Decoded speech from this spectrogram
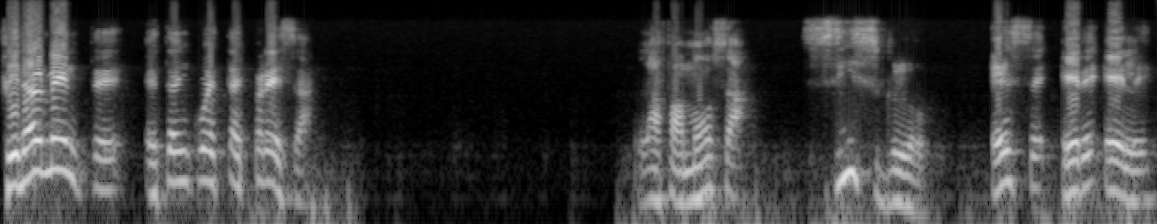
Finalmente, esta encuesta expresa la famosa CISGLO SRL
